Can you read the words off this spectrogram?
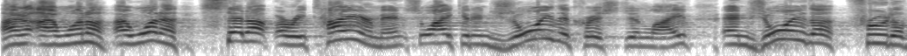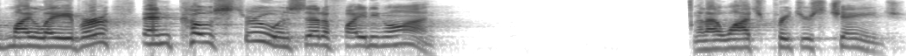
I, I want to I wanna set up a retirement so I can enjoy the Christian life, enjoy the fruit of my labor, and coast through instead of fighting on. And I watch preachers change.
